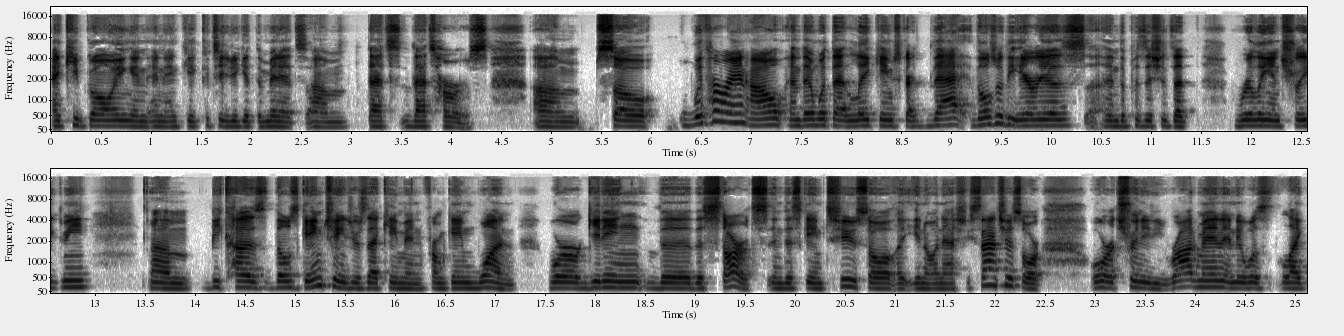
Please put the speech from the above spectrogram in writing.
and keep going and and, and get, continue to get the minutes. Um, that's that's hers. Um, so with her ran out and then with that late game scratch, that those are the areas and the positions that really intrigued me um, because those game changers that came in from game one were getting the the starts in this game too. So uh, you know, an Ashley Sanchez or or a Trinity Rodman, and it was like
